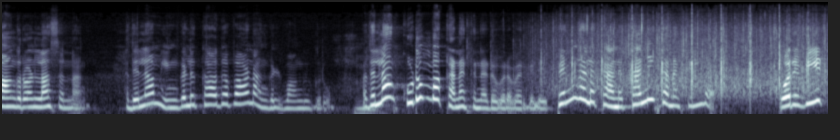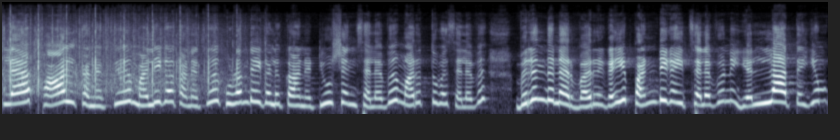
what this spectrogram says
வாங்குறோம்லாம் சொன்னாங்க. அதெல்லாம் எங்களுக்காகவா நாங்கள் வாங்குகிறோம்? அதெல்லாம் குடும்ப கணக்கு நடுவுறவர்களே பெண்களுக்கான தனி கணக்கு இல்லை. ஒரு வீட்டில் பால் கணக்கு மளிகை கணக்கு குழந்தைகளுக்கான டியூஷன் செலவு மருத்துவ செலவு விருந்தினர் வருகை பண்டிகை செலவுன்னு எல்லாத்தையும்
